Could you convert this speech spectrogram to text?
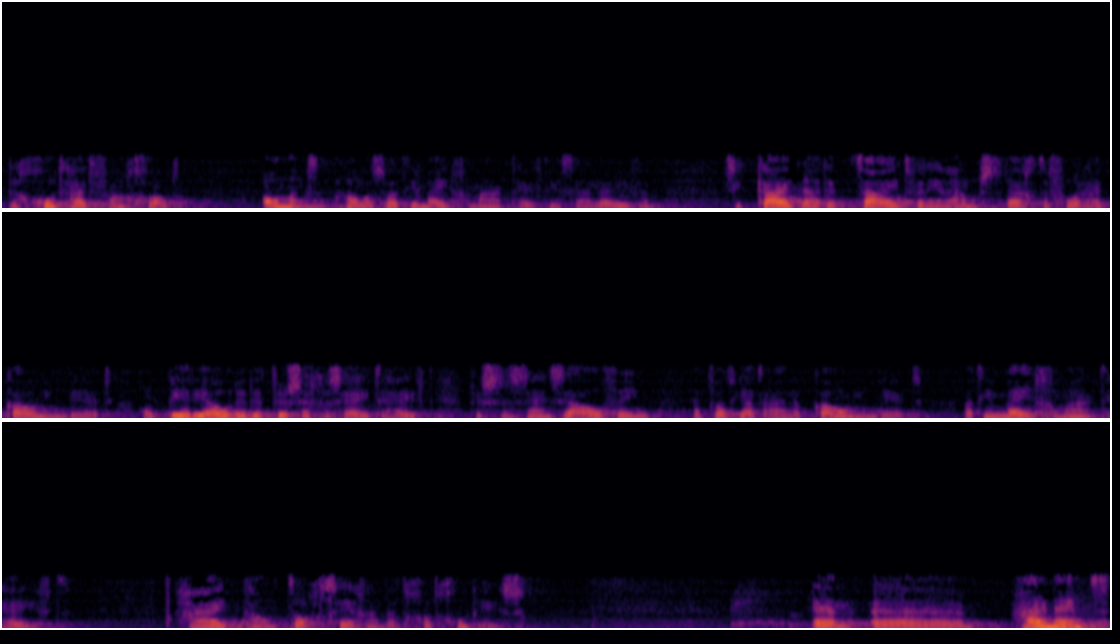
De goedheid van God. Ondanks alles wat hij meegemaakt heeft in zijn leven. Als je kijkt naar de tijd waarin hij moest wachten voor hij koning werd. Een periode ertussen gezeten heeft. Tussen zijn zalving en tot hij uiteindelijk koning werd. Wat hij meegemaakt heeft. Hij kan toch zeggen dat God goed is. En uh, hij neemt,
